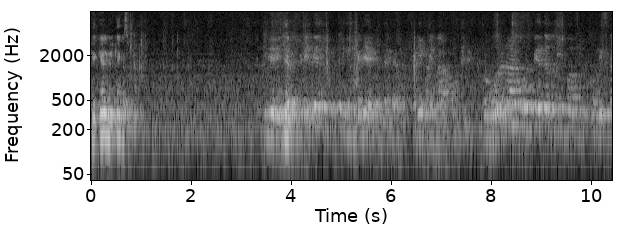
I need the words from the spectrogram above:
கே கேள்விகள் கேட்க சொல்கிறேன் கேள்வி ஒரு நாடு ஒரு தேர்தல் பத்தி இப்போ ரீசெண்ட்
